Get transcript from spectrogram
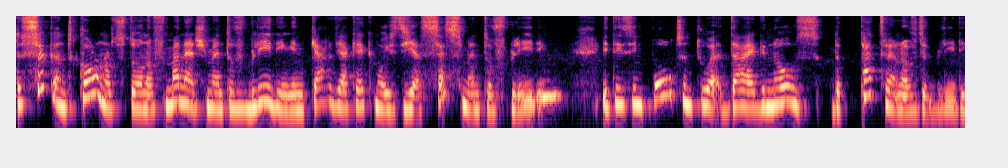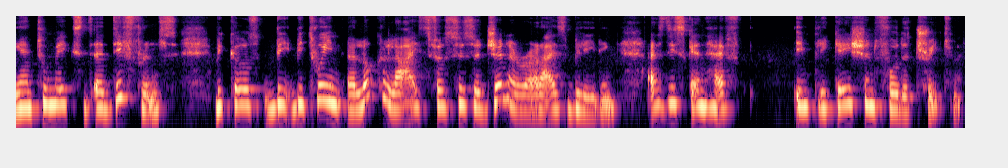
The second cornerstone of management of bleeding in cardiac ECMO is the assessment of bleeding. It is important to uh, diagnose the pattern of the bleeding and to make a difference because be, between a localized versus a generalized bleeding, as this can have implication for the treatment.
